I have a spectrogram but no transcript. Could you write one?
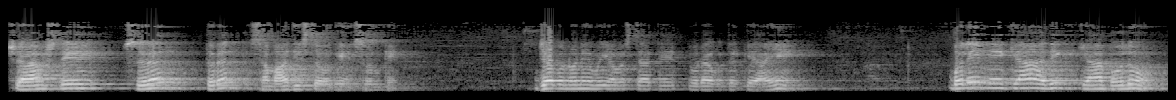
श्याम से तुरंत तुरंत समाधिस्थ हो गए सुन के। जब उन्होंने वही अवस्था थे थोड़ा उतर के आए, बोले, मैं क्या अधिक क्या बोलूँ?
